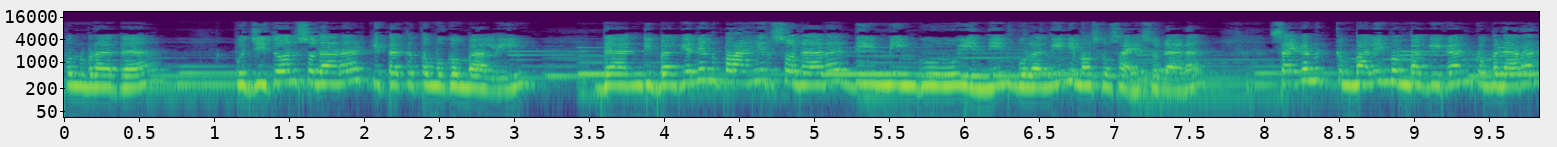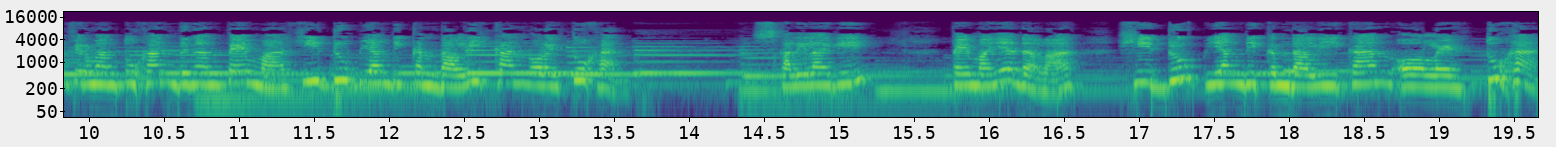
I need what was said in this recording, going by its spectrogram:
Di mana pun berada Puji Tuhan saudara kita ketemu kembali. Dan di bagian yang terakhir saudara di minggu ini Bulan ini maksud saya saudara Saya akan kembali membagikan kebenaran firman Tuhan Dengan tema hidup yang dikendalikan oleh Tuhan. Sekali lagi temanya adalah hidup yang dikendalikan oleh Tuhan.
